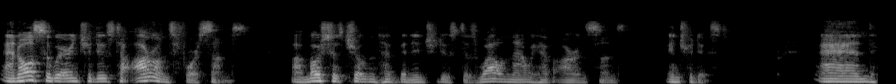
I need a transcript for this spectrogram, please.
And also, we're introduced to Aaron's four sons. Uh, Moshe's children have been introduced as well. Now we have Aaron's sons introduced. And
